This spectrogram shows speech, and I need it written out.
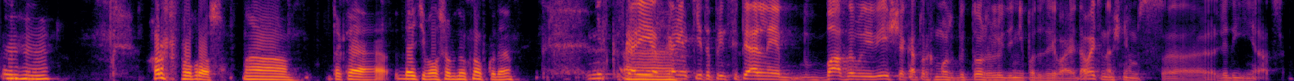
Угу. Хороший вопрос. А, такая, дайте волшебную кнопку, да? Не, скорее, а... скорее какие-то принципиальные базовые вещи, о которых, может быть, тоже люди не подозревают. Давайте начнем с э, лидогенерации.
